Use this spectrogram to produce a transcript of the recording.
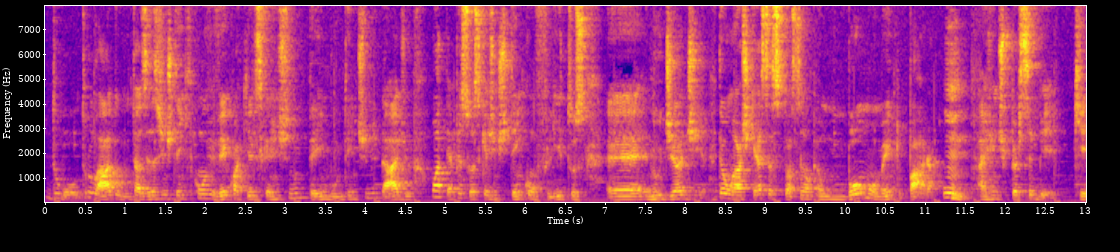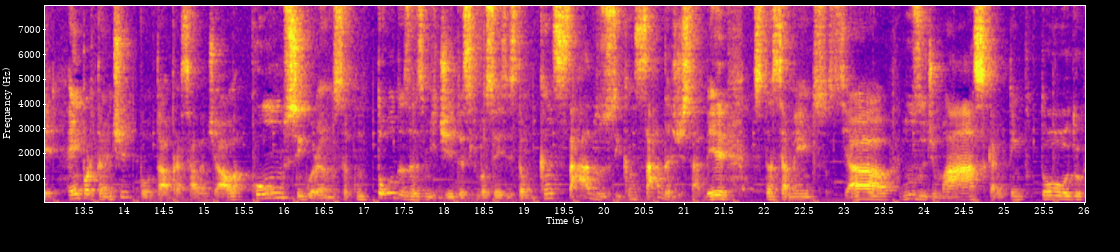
do outro lado, muitas vezes a gente tem que conviver com aqueles que a gente não tem muita intimidade ou até pessoas que a gente tem conflitos é, no dia a dia. Então, eu acho que essa situação é um bom momento para, um, a gente perceber que é importante voltar para a sala de aula com segurança, com todas as medidas que vocês estão cansados e cansadas de saber, distanciamento social, uso de máscara o tempo todo,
